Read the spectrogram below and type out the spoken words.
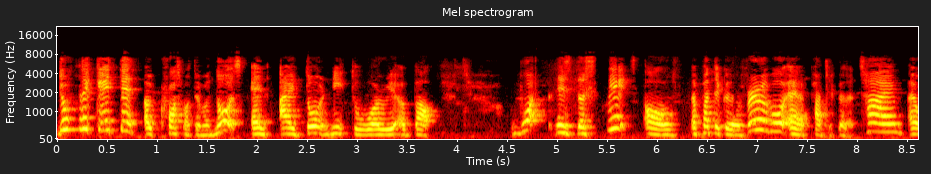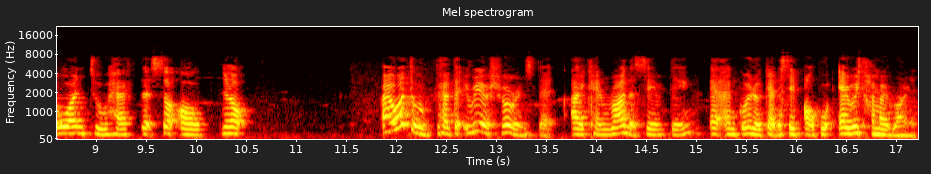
duplicate it across multiple nodes and I don't need to worry about what is the state of a particular variable at a particular time. I want to have that sort of, you know, I want to have the reassurance that I can run the same thing and I'm going to get the same output every time I run it.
